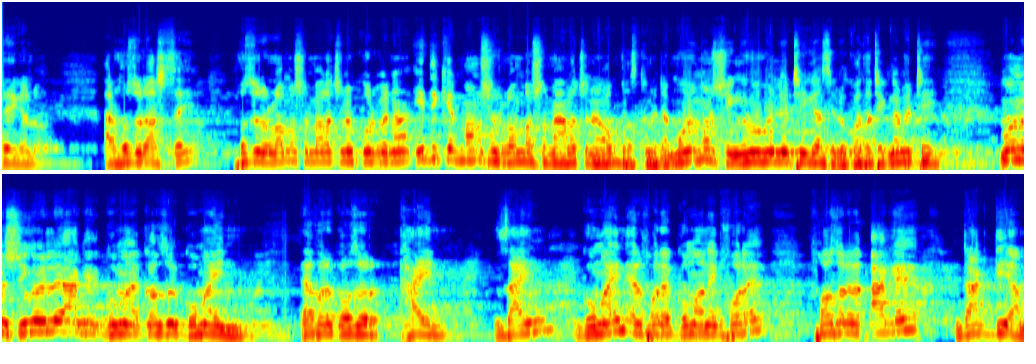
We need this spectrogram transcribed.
হয়ে গেল। আর হুজুর আসছে। হুজুর লম্বা সময় আলোচনা করবে না। এদিকে মানুষের লম্বা সময় আলোচনায় অভ্যস্ত না। এটা ময়মন সিংহ হইলে ঠিক আছিল কথা ঠিক না ঠিক ময়মন সিংহ হইলে আগে ঘুমায় হুজুর ঘুমাইন এরপরে গজর খাইন, যাইন, ঘুমাইন, এরপরে ঘুমানির পরে ফজরের আগে ডাক দিয়াম।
